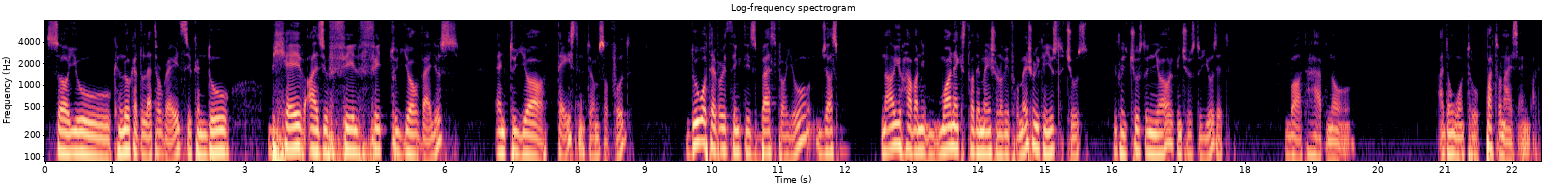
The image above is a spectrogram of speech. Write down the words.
so you can look at the letter grades. You can do behave as you feel fit to your values and to your taste in terms of food. Do whatever you think is best for you. Just now you have an, one extra dimension of information you can use to choose. You can choose to ignore, you can choose to use it, but I have no. I don't want to patronize anybody.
